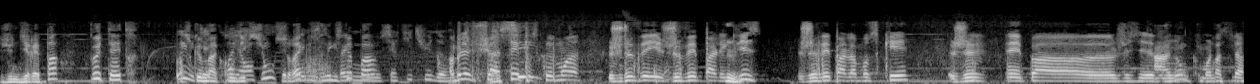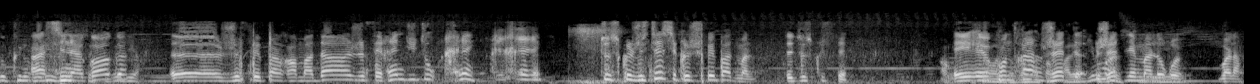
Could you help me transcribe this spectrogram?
je ne dirais pas peut-être. Parce que ma conviction c'est serait que ça n'existe une pas. certitude. Ah ben là, je suis Ah, athée si. parce que moi, je vais, je vais pas à l'église, je vais pas à la mosquée, je vais pas, euh, je sais, Ah euh, comment ça à la synagogue, euh, je fais pas le ramadan, je fais rien du tout, rien, rien, rien. Tout ce que je sais, c'est que je fais pas de mal. C'est tout ce que je sais. Ah, Et ça, au on contraire, j'aide, j'aide les malheureux. Voilà.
